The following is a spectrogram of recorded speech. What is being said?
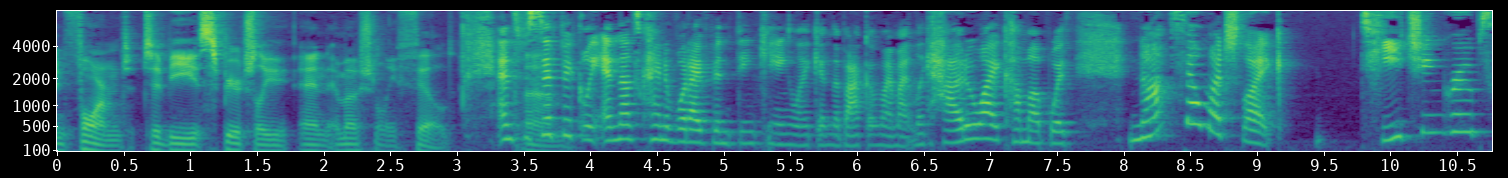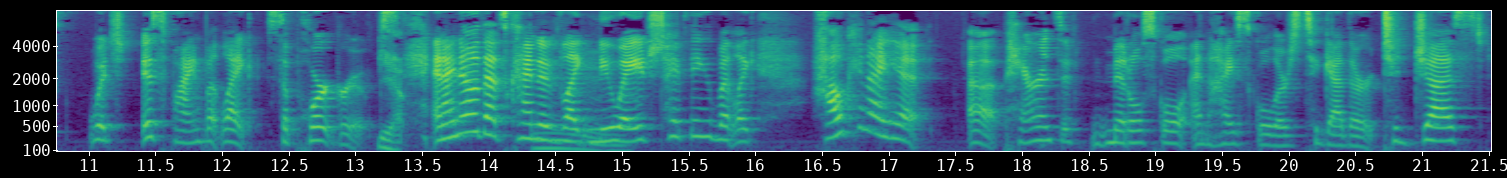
informed, to be spiritually and emotionally filled. And specifically, and that's kind of what I've been thinking, like in the back of my mind, like how do I come up with not so much like teaching groups, which is fine, but like support groups. Yeah. And I know that's kind of like new mm. age type thing, but like how can I get uh, parents of middle school and high schoolers together to just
